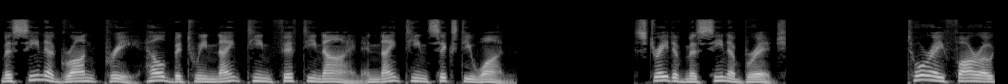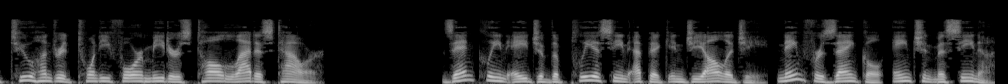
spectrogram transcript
Messina Grand Prix held between 1959 and 1961 Strait of Messina Bridge Torre Faro 224 metres tall lattice tower. Zanclean Age of the Pliocene epoch in geology, named for Zancle, ancient Messina.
